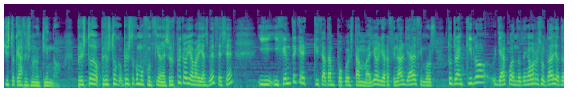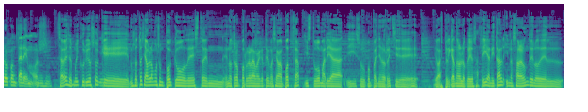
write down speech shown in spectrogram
yo esto qué haces no lo entiendo, pero esto, pero esto, pero esto cómo funciona, y se lo he explicado ya varias veces, ¿eh? Y, y gente que quizá tampoco es tan mayor y al final ya decimos, tú tranquilo, ya cuando tengamos resultados ya te lo contaremos. ¿Sabes? Es muy curioso que nosotros ya hablamos un poco de esto en, en otro programa que tengo, se llama WhatsApp y estuvo María y su compañero Richie de, explicándonos lo que ellos hacían y tal y nos hablaron de lo del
